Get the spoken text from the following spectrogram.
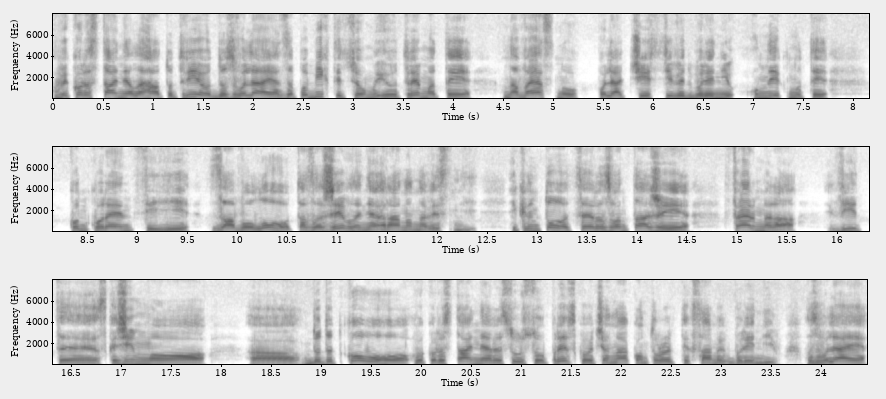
Використання легато тріо дозволяє запобігти цьому і отримати на весну поля чисті від бурянів, уникнути конкуренції за вологу та заживлення рано навесні. І крім того, це розвантажує фермера від, е, скажімо, додаткового використання ресурсу оприскувача на контроль тих самих бурянів. Дозволяє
